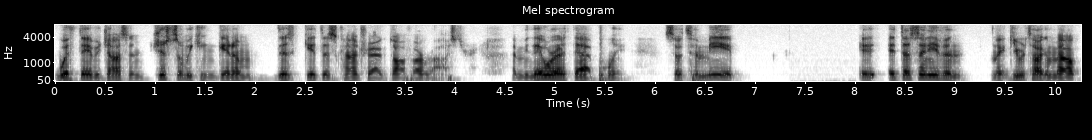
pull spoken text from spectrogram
with David Johnson just so we can get him this get this contract off our roster. I mean, they were at that point. So to me, it, it doesn't even like you were talking about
